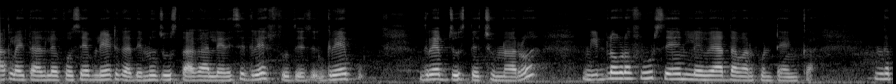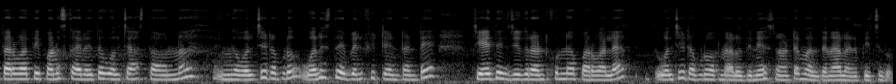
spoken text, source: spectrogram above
ఆకలి అయితే అది లేకోసేపు లేట్గా తిన్ను జ్యూస్ తాగాలి అనేసి గ్రేప్స్ తెచ్చు గ్రేప్ గ్రేప్ జ్యూస్ తెచ్చున్నారు. ఇంక ఇంట్లో కూడా ఫ్రూట్స్ ఏం లేవు వేద్దాం అనుకుంటే ఇంకా. ఇంకా తర్వాత ఈ పనసకాయలు అయితే ఒలిచేస్తా ఉన్నా. ఇంకా ఒలిచేటప్పుడు ఒలిస్తే బెనిఫిట్ ఏంటంటే చేతికి జిగురు అంటుకున్నా పర్వాలే. ఒలిచేటప్పుడు ఒక నాలుగు తినేసినా అంటే మళ్ళీ తినాలనిపించదు.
